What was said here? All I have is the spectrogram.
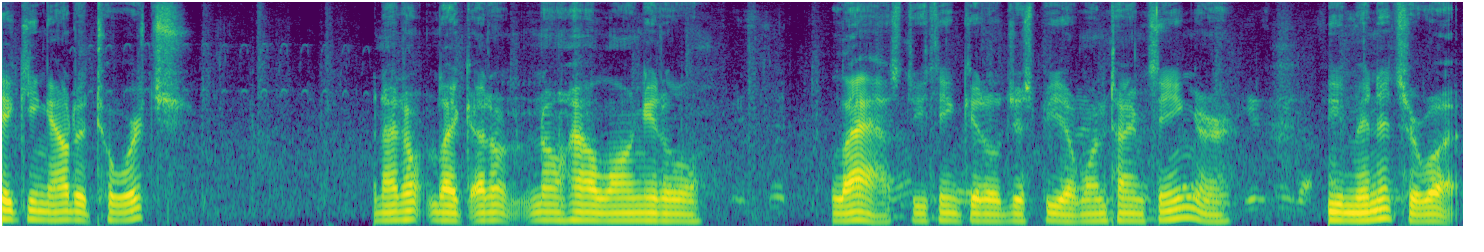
taking out a torch. And I don't, like, I don't know how long it'll last. Do you think it'll just be a one-time thing or a few minutes or what?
